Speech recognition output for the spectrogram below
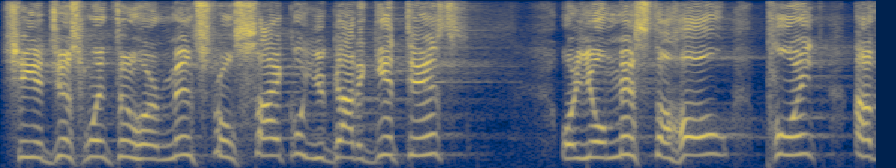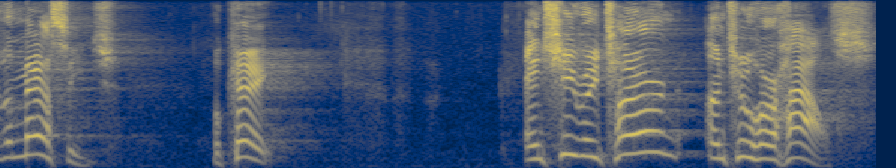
She had just went through her menstrual cycle. You got to get this, or you'll miss the whole point of the message. Okay. And she returned unto her house.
